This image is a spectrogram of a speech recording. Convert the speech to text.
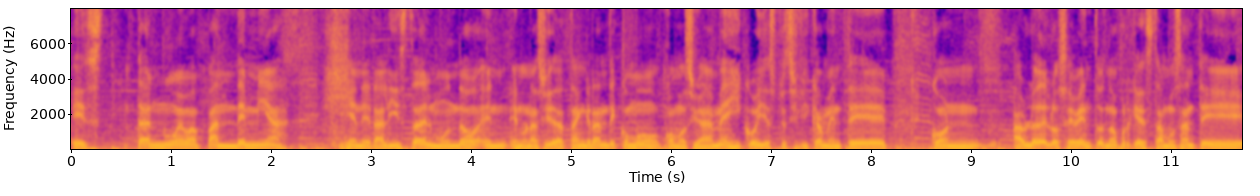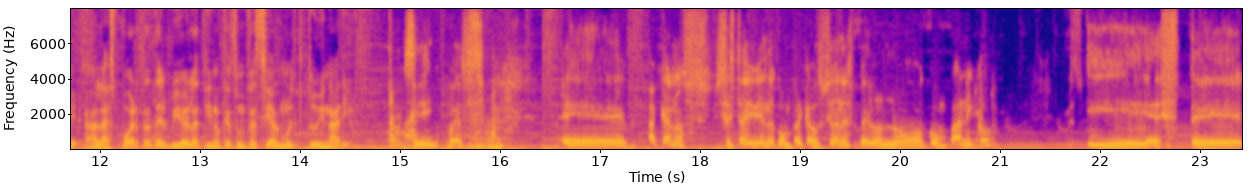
esta nueva pandemia generalista del mundo en, en una ciudad tan grande como, como Ciudad de México y específicamente con, hablo de los eventos, ¿no? Porque estamos ante, a las puertas del Vive Latino, que es un festival multitudinario. Sí, pues eh, acá nos se está viviendo con precauciones, pero no con pánico. Y este,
